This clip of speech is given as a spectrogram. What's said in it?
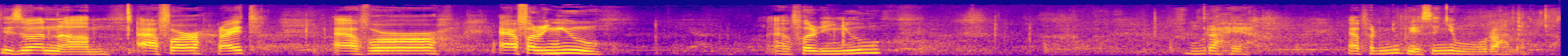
this one um, ever right? Ever ever new. Ever new. Murah ya? Ever new biasanya murah loh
